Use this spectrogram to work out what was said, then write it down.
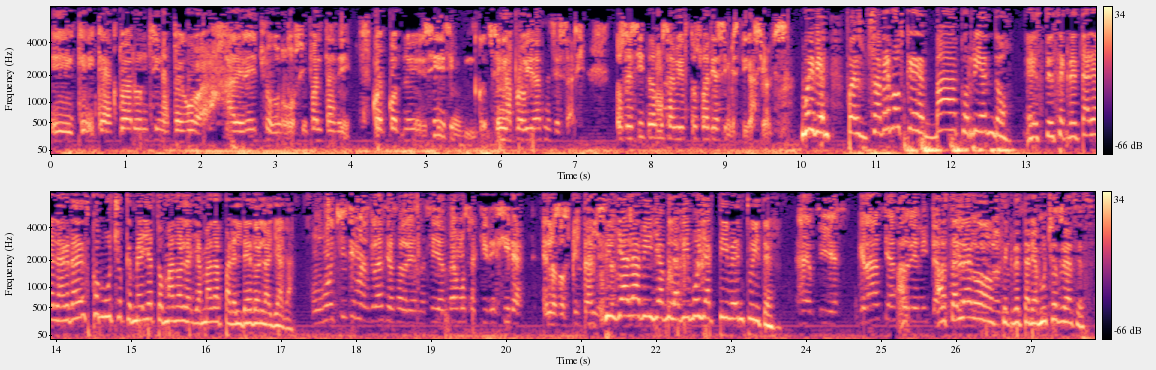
eh, que, que, actuaron sin apego a, derecho o sin falta de, eh, sí, sin, la probidad necesaria. Entonces sí tenemos abiertos varias investigaciones. Muy bien, pues sabemos que va corriendo, este secretaria. Le agradezco mucho que me haya tomado la llamada para el dedo en la llaga. Muchísimas gracias, Adriana. Sí, andamos aquí de gira en los hospitales. Sí, ya la vi, ya la vi muy activa en Twitter. Así es. Gracias, Adrianita. Hasta luego, secretaria. Muchas gracias.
